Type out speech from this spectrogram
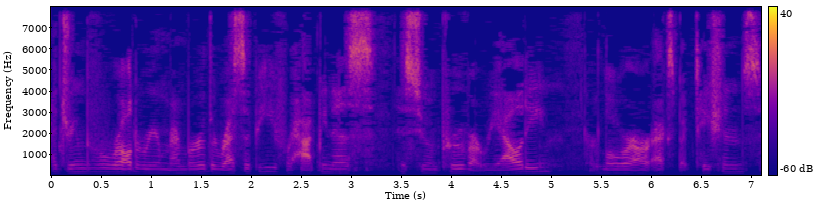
I dream of a world where we remember the recipe for happiness is to improve our reality or lower our expectations.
